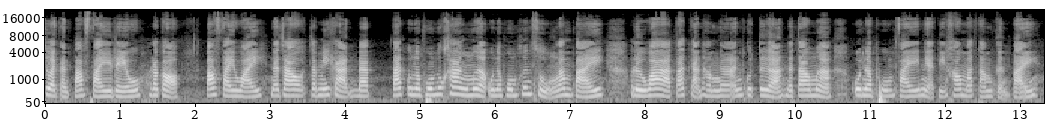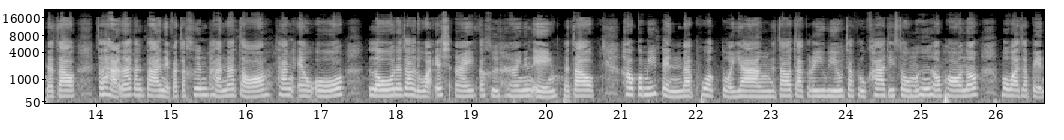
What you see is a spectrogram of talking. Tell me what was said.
ช่วยกันปั๊บไฟเร็ว แล้วก็ปั๊บไฟไว้นะเจ้าจะมีการแบบ ตัดอุณหภูมิทุกครั้งเมื่ออุณหภูมิขึ้นสูงล่ำไป หรือว่าตัดการทำงานกูเตือนะเจ้าเมื่ออุณหภูมิไฟเนี่ยตีเข้ามาต่ำเกินไปนะเจ้าสถานะต่างๆเนี่ยก็จะขึ้นผ่านหน้าจอทาง LO low นะเจ้าหรือว่า HI ก็คือ high นั่นเองนะเจ้าเฮาก็มีเป็นแบบพวกตัวอย่างนะเจ้าจากรีวิว จากลูกค้าที่ส่งมาให้เฮาพอเนาะบอกว่าจะเป็น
